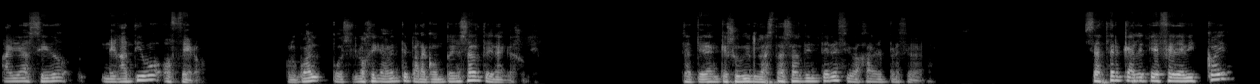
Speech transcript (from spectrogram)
haya sido negativo o cero. Con lo cual, pues lógicamente para compensar tendrán que subir. O sea, tienen que subir las tasas de interés y bajar el precio de los Se acerca el ETF de Bitcoin.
